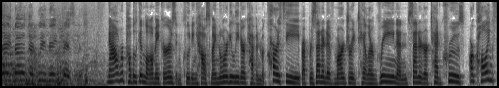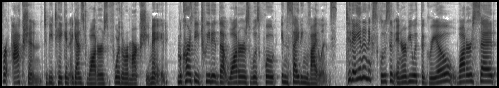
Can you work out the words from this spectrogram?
they know that we mean business. Now, Republican lawmakers, including House Minority Leader Kevin McCarthy, Representative Marjorie Taylor Greene, and Senator Ted Cruz, are calling for action to be taken against Waters for the remarks she made. McCarthy tweeted that Waters was, quote, inciting violence. Today, in an exclusive interview with TheGrio, Waters said,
